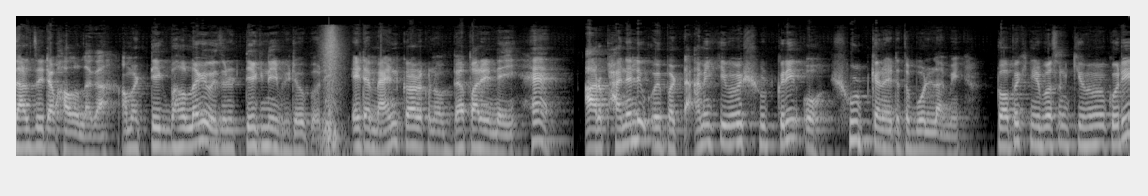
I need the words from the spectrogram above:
যার যেটা ভালো লাগা, আমার টেক ভালো লাগে, ওই জন্য টেক নিয়ে ভিডিও করি। এটা মাইন্ড করার কোনো ব্যাপারই নেই হ্যাঁ? আর ফাইনালি ওই পার্টটা আমি কীভাবে শ্যুট করি? ও শ্যুট কেন? এটা তো বললামই। টপিক নির্বাচন কীভাবে করি?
